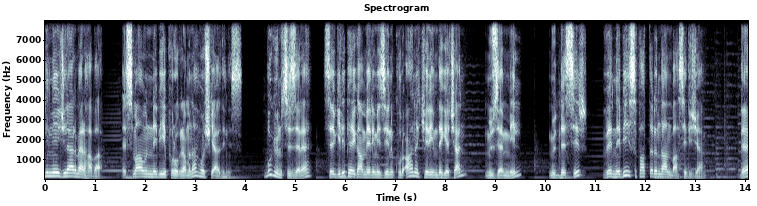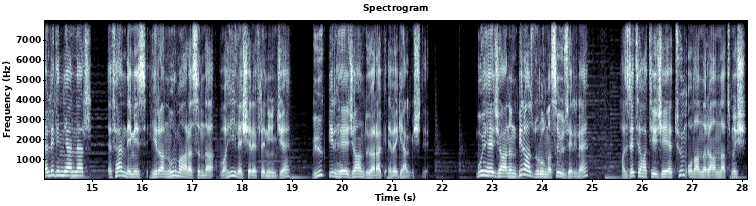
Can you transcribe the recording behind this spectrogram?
dinleyiciler merhaba. Esmaun Nebi programına hoş geldiniz. Bugün sizlere sevgili peygamberimizin Kur'an-ı Kerim'de geçen müzemmil, müddessir ve nebi sıfatlarından bahsedeceğim. Değerli dinleyenler, Efendimiz Hira Nur mağarasında vahiy ile şereflenince büyük bir heyecan duyarak eve gelmişti. Bu heyecanın biraz durulması üzerine Hazreti Hatice'ye tüm olanları anlatmış,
